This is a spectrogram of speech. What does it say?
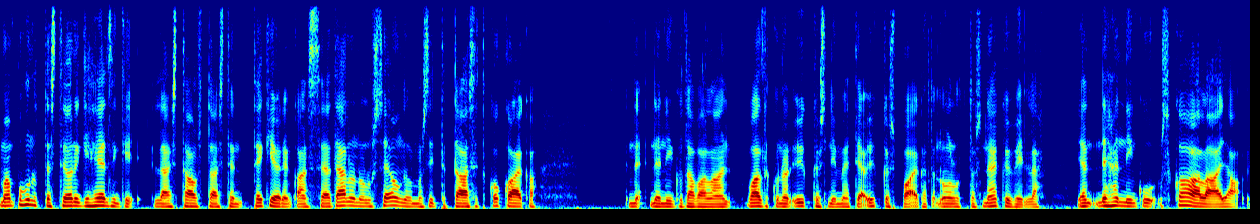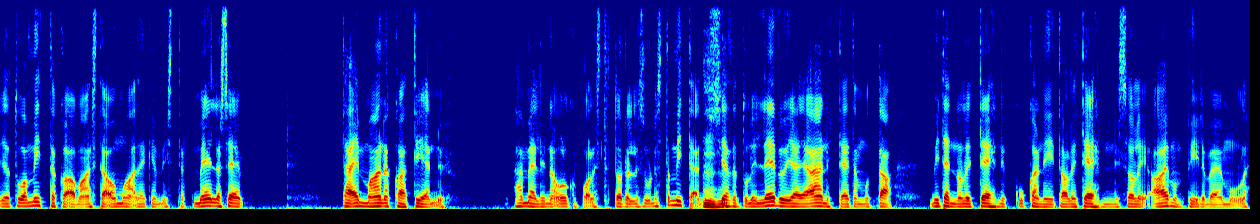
mä oon puhunut tästä joidenkin helsinkiläistaustaisten tekijöiden kanssa, ja täällä on ollut se ongelma sitten taas, että koko aika ne, ne niin kuin tavallaan valtakunnan ykkösnimet ja ykköspaikat on ollut tuossa näkyvillä. Ja nehän niin kuin skaalaa ja, ja tuo mittakaavaan sitä omaa tekemistä. Et meillä se, tai en mä ainakaan tiennyt Hämeenlinnan ulkopuolista todellisuudesta mitään. Mm-hmm. Sieltä tuli levyjä ja äänitteitä, mutta miten ne oli tehnyt, kuka niitä oli tehnyt, niin se oli aivan pilveä mulle.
